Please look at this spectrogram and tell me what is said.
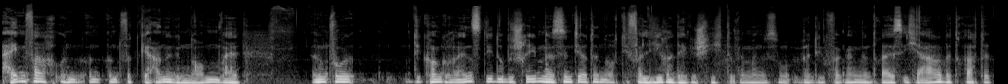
einfach und, und, und wird gerne genommen, weil irgendwo die Konkurrenz, die du beschrieben hast, sind ja dann auch die Verlierer der Geschichte, wenn man das so über die vergangenen 30 Jahre betrachtet.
